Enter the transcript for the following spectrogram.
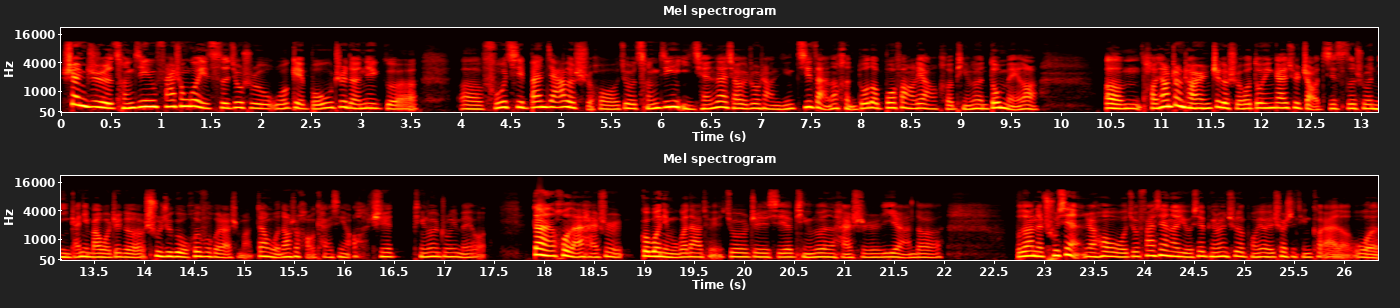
甚至曾经发生过一次，就是我给博物志的那个呃服务器搬家的时候，就曾经以前在小宇宙上已经积攒了很多的播放量和评论都没了。嗯，好像正常人这个时候都应该去找祭司说：“你赶紧把我这个数据给我恢复回来，是吗？”但我当时好开心哦，这些评论终于没有了。但后来还是胳膊拧不过大腿，就是这些评论还是依然的不断的出现。然后我就发现呢，有些评论区的朋友也确实挺可爱的。我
